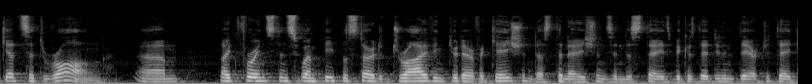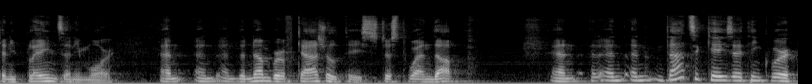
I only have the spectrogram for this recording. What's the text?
gets it wrong. Um, like, for instance, when people started driving to their vacation destinations in the States because they didn't dare to take any planes anymore. And, and, and the number of casualties just went up. And, and, and that's a case, I think, where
